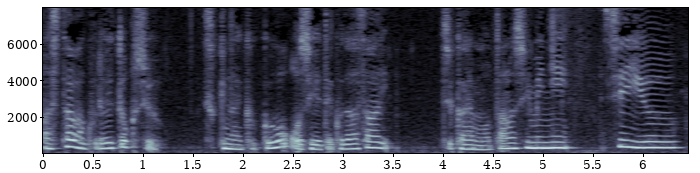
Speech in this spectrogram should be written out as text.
明日はグレー特集。好きな曲を教えてください。次回もお楽しみに。See you!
